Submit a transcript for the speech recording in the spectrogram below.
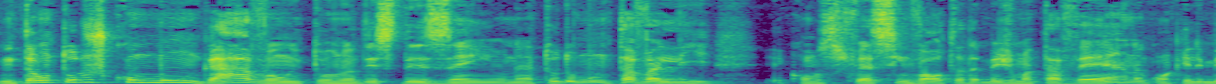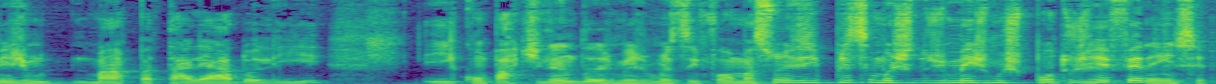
Então todos comungavam em torno desse desenho, né? Todo mundo estava ali como se estivesse em volta da mesma taverna, com aquele mesmo mapa talhado ali e compartilhando as mesmas informações e principalmente dos mesmos pontos de referência.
